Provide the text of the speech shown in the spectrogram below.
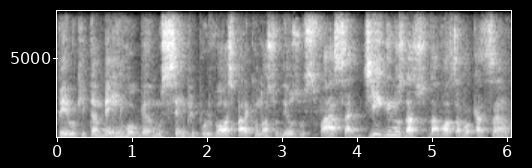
pelo que também rogamos sempre por vós, para que o nosso Deus os faça dignos da, da vossa vocação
